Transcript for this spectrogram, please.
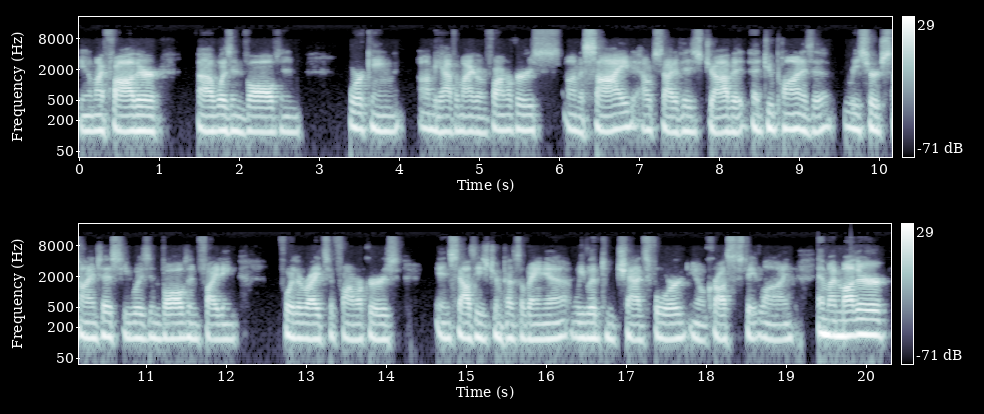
you know my father uh, was involved in working on behalf of migrant farm workers on the side outside of his job at, at DuPont as a research scientist. He was involved in fighting for the rights of farm workers in southeastern Pennsylvania. We lived in Chadds Ford, you know, across the state line. And my mother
